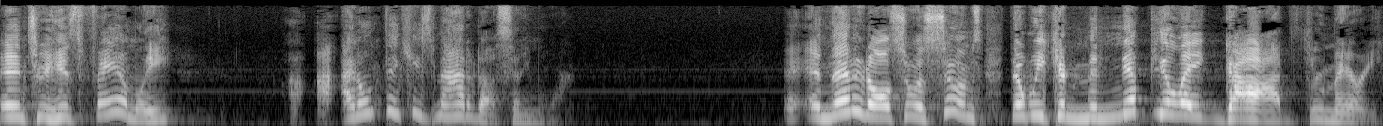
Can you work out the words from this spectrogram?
into his family, I don't think he's mad at us anymore. And then it also assumes that we can manipulate God through Mary.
